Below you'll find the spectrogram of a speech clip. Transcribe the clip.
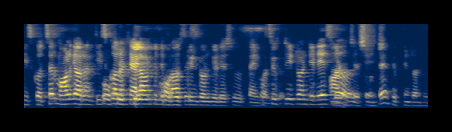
తీసుకోవచ్చు సార్? మామూలుగా ఎవరైనా తీసుకోవాలంటే ఎలా ఉంటుంది fifteen twenty days time fifty twenty days fifteen twenty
